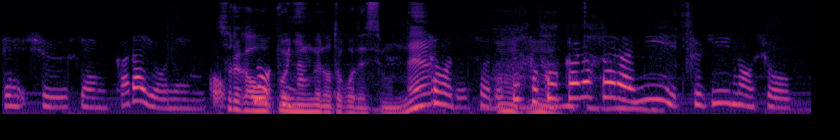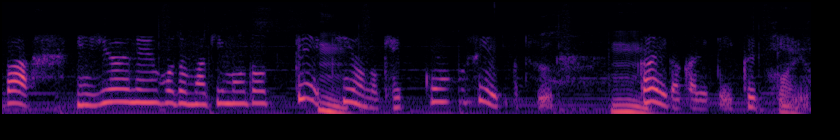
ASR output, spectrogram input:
せ終戦から4年後それがオープニンググのとこですもんね。そうですそうです、うんうん。でそこからさらに次の章は20年ほど巻き戻って、うん。千代の結婚生活うんが描かれていくっていう、はいはい、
